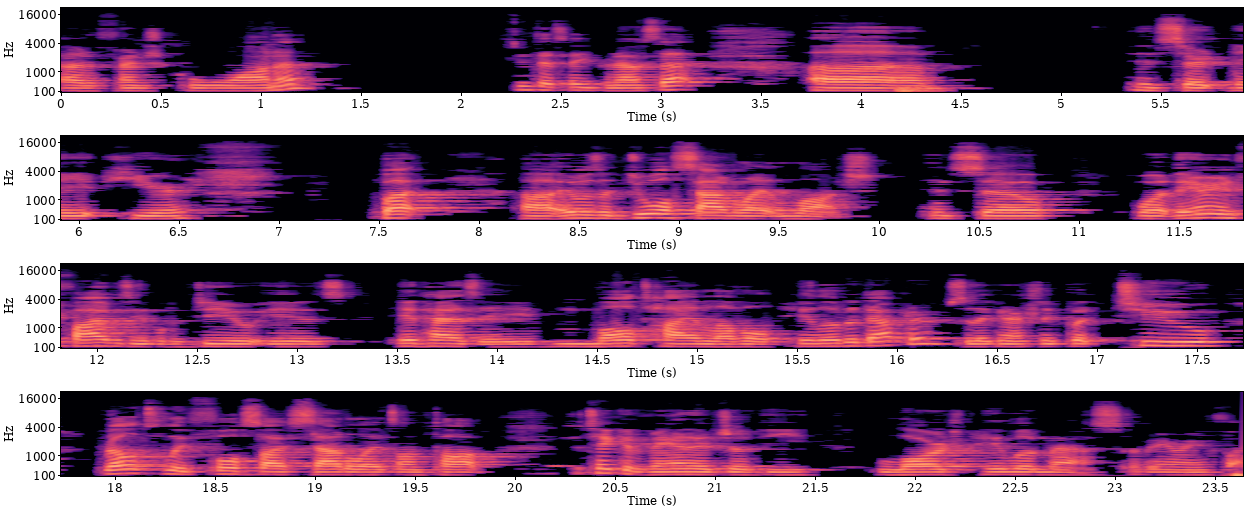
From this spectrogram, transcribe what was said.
out of French Guiana. I think that's how you pronounce that. Um, insert date here. But uh, it was a dual satellite launch. And so what the Ariane 5 is able to do is it has a multi level payload adapter, so they can actually put two relatively full size satellites on top to take advantage of the large payload mass of Ariane 5.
